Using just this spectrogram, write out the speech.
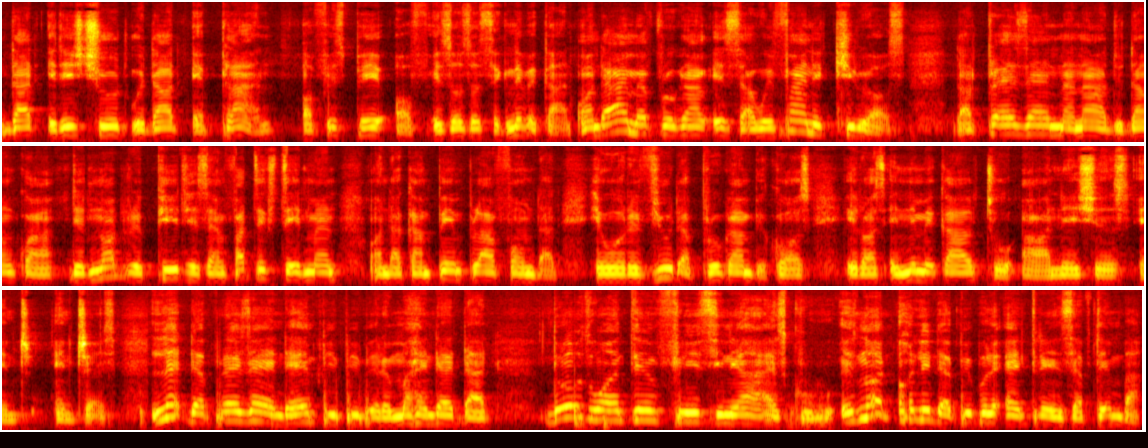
that it issued without a plan of its payoff is also significant. On the IMF program, ISA, we find it curious that President Nana Addo did not repeat his emphatic statement on the campaign platform that he will review the program because it was inimical to our nation's int interest. Let the President and the NPP be reminded that those wanting free senior high school is not only the people entering in September,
